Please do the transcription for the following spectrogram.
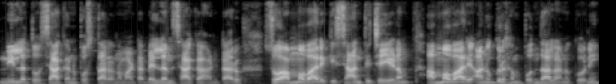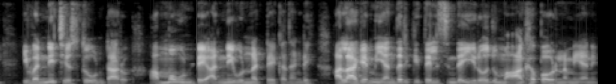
నీళ్ళతో శాఖను పోస్తారన్నమాట. బెల్లం శాఖ అంటారు. సో అమ్మవారికి శాంతి చేయడం అమ్మవారి అనుగ్రహం పొందాలనుకొని ఇవన్నీ చేస్తూ ఉంటారు. అమ్మ ఉంటే అన్నీ ఉన్నట్టే కదండి? అలాగే మీ అందరికీ తెలిసిందే ఈరోజు మాఘ పౌర్ణమి అని.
